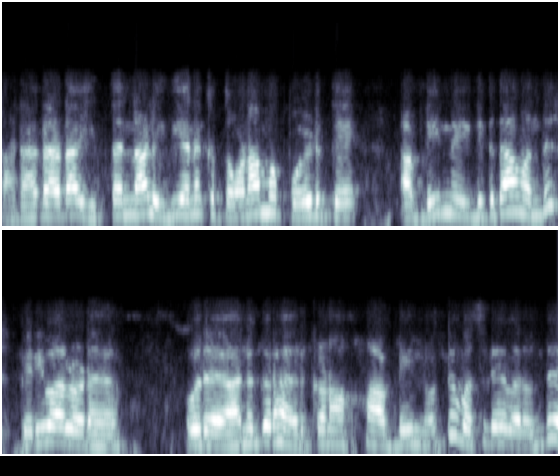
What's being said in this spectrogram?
அடாடாடா இத்தனை நாள் இது எனக்கு தோணாம போயிடுதே அப்படின்னு இதுக்குதான் வந்து பெரியவாளோட ஒரு அனுகிரகம் இருக்கணும் அப்படின்னுட்டு வசுதேவர் வந்து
